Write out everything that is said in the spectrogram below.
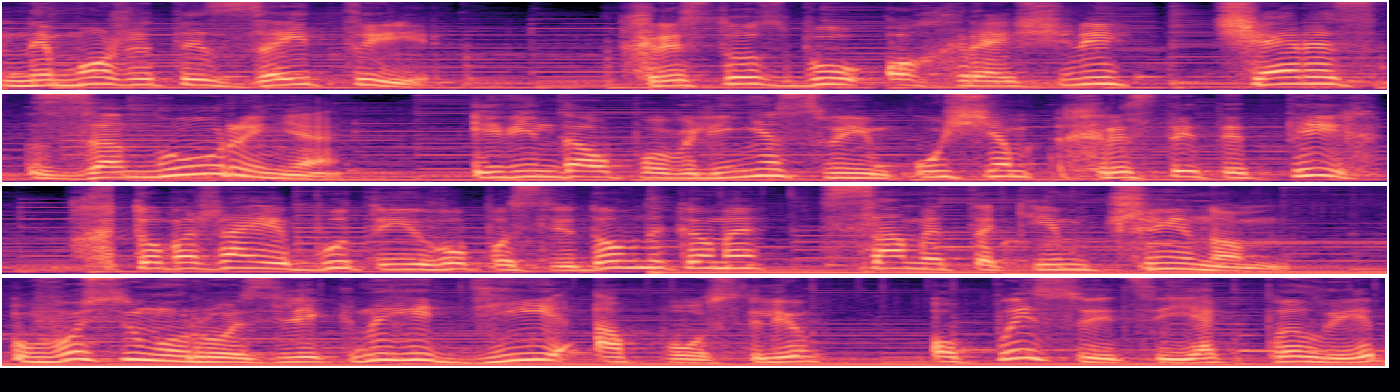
не можете зайти. Христос був охрещений через занурення, і Він дав повеління своїм учням хрестити тих, хто бажає бути його послідовниками саме таким чином. У восьмому розділі книги дії апостолів описується, як Пилип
